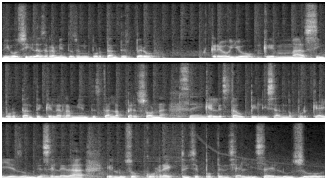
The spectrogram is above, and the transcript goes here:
digo, sí, las herramientas son importantes, pero creo yo que más importante que la herramienta está la persona que la está utilizando, porque ahí es donde se le da el uso correcto y se potencializa el uso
